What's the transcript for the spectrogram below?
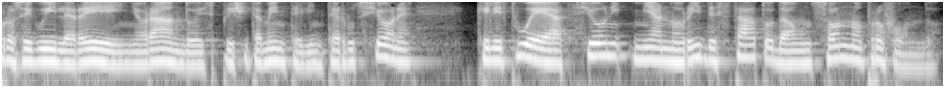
proseguì il re ignorando esplicitamente l'interruzione, che le tue azioni mi hanno ridestato da un sonno profondo.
